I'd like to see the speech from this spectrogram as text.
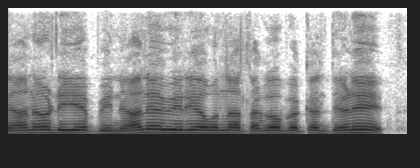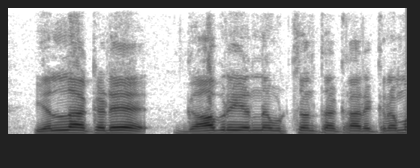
nano D A P, nano ವೀರ್ಯವನ್ನು ತಗೋಬೇಕಂತೇಳಿ ಎಲ್ಲ ಕಡೆ ಗಾಬರಿಯನ್ನು ಹುಟ್ಟಿಸೋಂಥ ಕಾರ್ಯಕ್ರಮ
